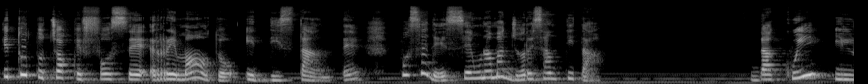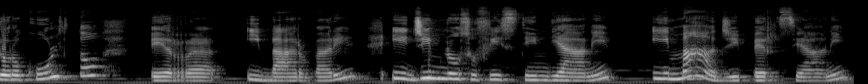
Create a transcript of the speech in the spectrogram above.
che tutto ciò che fosse remoto e distante possedesse una maggiore santità. Da qui il loro culto per i barbari, i gimnosofisti indiani, i magi persiani,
